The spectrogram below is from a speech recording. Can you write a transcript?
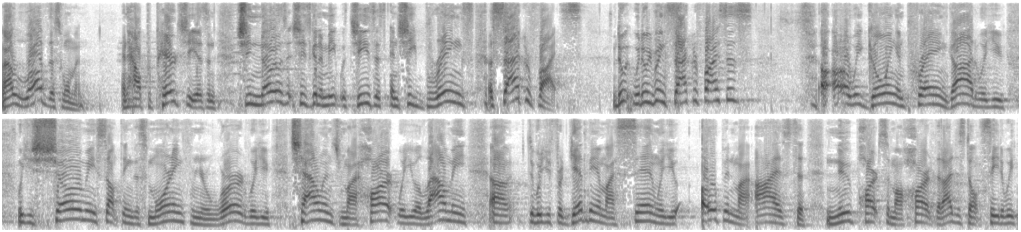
And I love this woman and how prepared she is. And she knows that she's going to meet with Jesus, and she brings a sacrifice. Do we, do we bring sacrifices? Are we going and praying, God, will you, will you show me something this morning from your word? Will you challenge my heart? Will you allow me, uh, will you forgive me of my sin? Will you open my eyes to new parts of my heart that I just don't see? Do we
